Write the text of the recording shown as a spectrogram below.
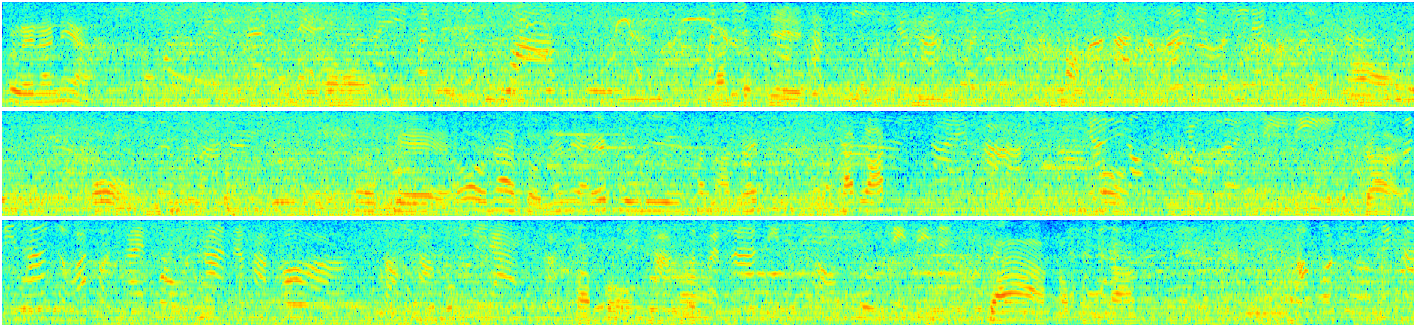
มีครบเลยนะเนี่ย โอ้โหบันทึกความการขับขี่ ขับขี่นะคะตัวนี้บอกอะค่ะสามารถเมมโมรี่ได้สองกิกอ๋อโอ้เดินมาได้โอเค โอ้ น่าสนนะเนี่ย SUV ขนาดเล็กทัดรัด ใช่ค่ะยอดนิยมยมเลยจีดีใช่ตัวนี้ถ้าเกิดว่าสนใจโปรโมชั่นนะคะก็สอบถามบุ๊กนี้ได้ค่ะครับผม ค่ะอ่า 0 8 5 4 2 0 4 4 1จ้าขอบคุณครับเอาโบรชัวร์ไหมคะ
